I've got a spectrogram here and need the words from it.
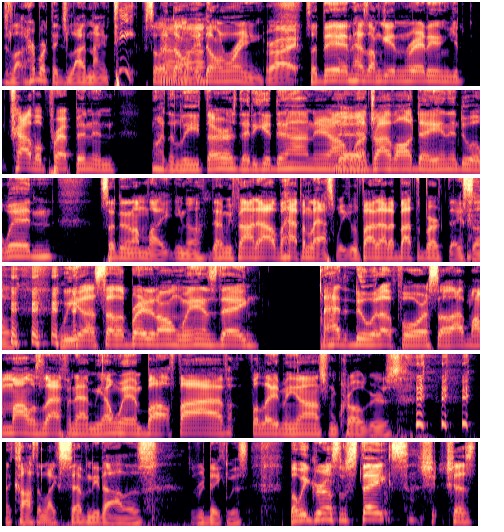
July, her birthday July 19th, so it don't Uh-huh. it don't ring. Right. So then, as I'm getting ready and you travel prepping, and we had to leave Thursday to get down there. I don't Yeah. want to drive all day and then do a wedding. So then I'm like, you know, then we found out what happened last week. We found out about the birthday. So we uh, celebrated on Wednesday. I had to do it up for her. So I, my mom was laughing at me. I went and bought five filet mignons from Kroger's. it costed like seventy dollars. Ridiculous. But we grilled some steaks. She just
